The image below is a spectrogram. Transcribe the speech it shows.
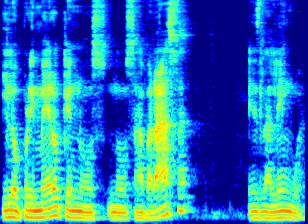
y lo primero que nos, nos abraza es la lengua.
